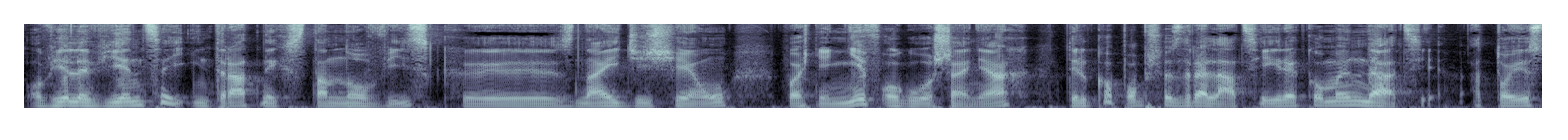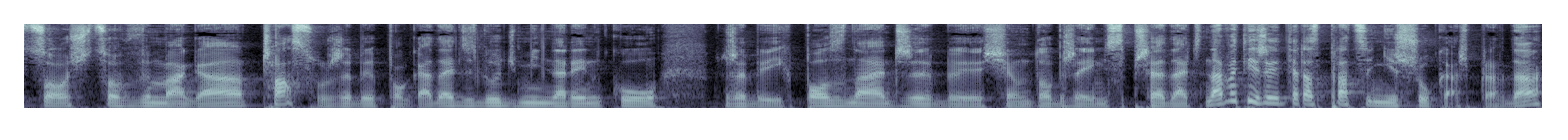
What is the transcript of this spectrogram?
o wiele więcej intratnych stanowisk y, znajdzie się właśnie nie w ogłoszeniach, tylko poprzez relacje i rekomendacje. A to jest coś, co wymaga czasu, żeby pogadać z ludźmi na rynku, żeby ich poznać, żeby się dobrze im sprzedać. Nawet jeżeli teraz pracy nie szukasz, prawda?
